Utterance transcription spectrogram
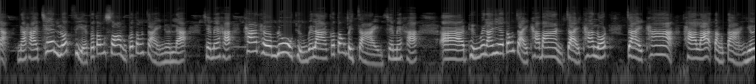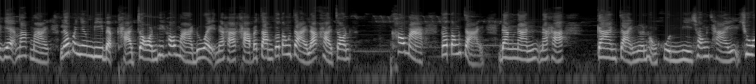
อะนะคะ เช่นรถเสียก็ต้องซ่อมก็ต้องจ่ายเงินละใช่ไหมคะ ค่าเทอมลูกถึงเวลาก็ต้องไปจ่ายใช่ไหมคะอ่าถึงเวลาที่จะต้องจ่ายค่าบ้าน จ่ายค่ารถ จ่ายค่าภาระต่างๆ เยอะแยะมากมาย แล้วมันยังมีแบบขาจรที่เข้ามาด้วยนะคะ ขาประจำก็ต้องจ่ายแล้วขาจรเข้ามาก็ต้องจ่ายดังนั้นนะคะ การจ่ายเงินของคุณมีช่องใช้ช่วง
